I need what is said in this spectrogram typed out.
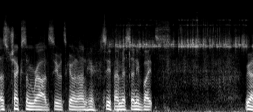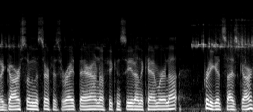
Let's check some rods, see what's going on here. See if I missed any bites. We got a gar swimming the surface right there. I don't know if you can see it on the camera or not. Pretty good sized gar.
